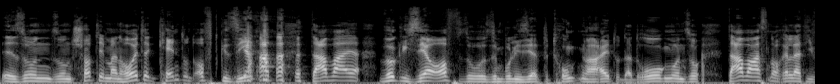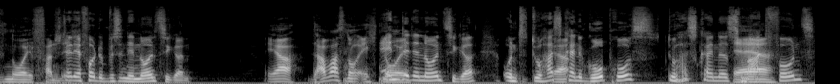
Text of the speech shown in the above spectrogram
äh, so ein, so ein Shot, den man heute kennt und oft gesehen ja. hat. Da war er wirklich sehr oft so symbolisiert Betrunkenheit oder Drogen und so. Da war es noch relativ neu, fand Stell ich. dir vor, du bist in den 90ern. Ja, da war es noch echt Ende neu. Ende der 90er. Und du hast ja. keine GoPros, du hast keine Smartphones.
